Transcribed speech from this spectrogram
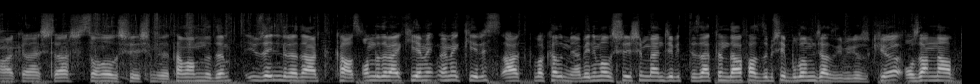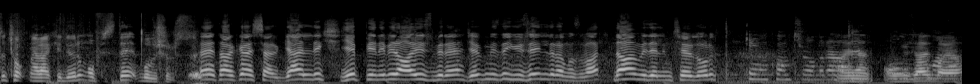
arkadaşlar son alışverişimi de tamamladım. 150 lira da artık kalsın. Onda da belki yemek memek yeriz. Artık bakalım ya. Benim alışverişim bence bitti. Zaten daha fazla bir şey bulamayacağız gibi gözüküyor. Ozan ne yaptı çok merak ediyorum. Ofiste buluşuruz. Evet arkadaşlar geldik yepyeni bir A101'e. Cebimizde 150 liramız var. Devam edelim içeri doğru. Game controller aldı. Aynen o On güzel numara. bayağı.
